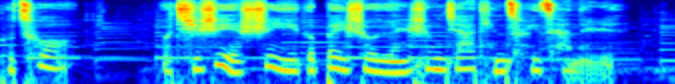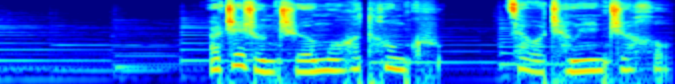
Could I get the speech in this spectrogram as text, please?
不错，我其实也是一个备受原生家庭摧残的人，而这种折磨和痛苦，在我成人之后，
